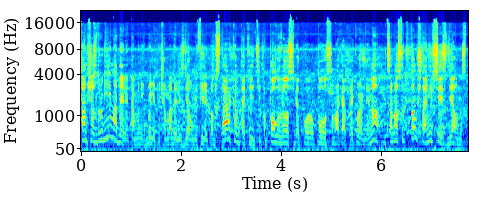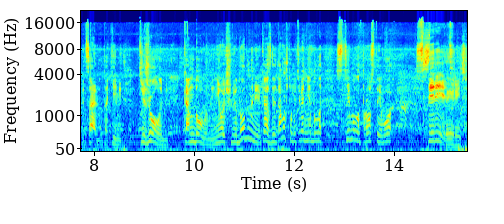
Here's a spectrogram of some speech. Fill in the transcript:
там сейчас другие модели, там у них были причем модели, сделанные Филиппом Старком, такие типа полувелосипед, полу- полусамокат прикольные. Но сама суть в том, что они все сделаны специально такими тяжелыми, кондовыми, не очень удобными, как раз для того, чтобы у тебя не было стимула просто его спереть. тырить.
